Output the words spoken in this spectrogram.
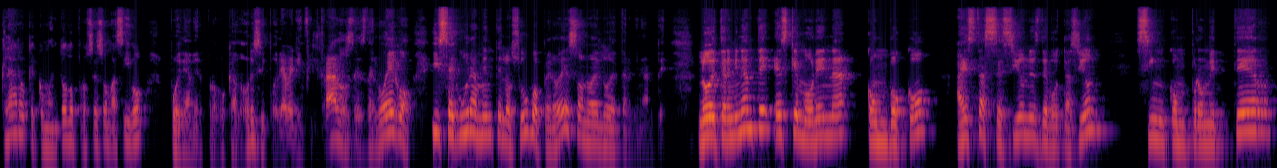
Claro que como en todo proceso masivo puede haber provocadores y puede haber infiltrados, desde luego, y seguramente los hubo, pero eso no es lo determinante. Lo determinante es que Morena convocó a estas sesiones de votación sin comprometer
